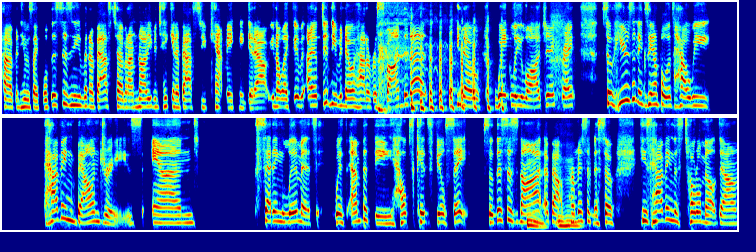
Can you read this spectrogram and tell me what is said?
tub. And he was like well this isn't even a bathtub and i'm not even taking a bath so you can't make me get out. You know like it, i didn't even know how to respond to that you know wiggly logic right? So here's an example of how we having boundaries and setting limits with empathy helps kids feel safe. So this is not mm, about mm-hmm. permissiveness. So he's having this total meltdown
